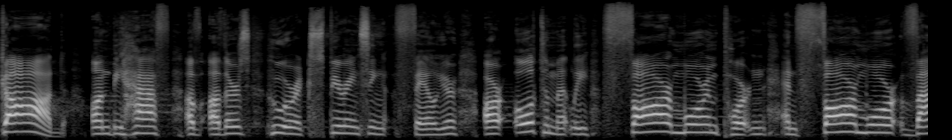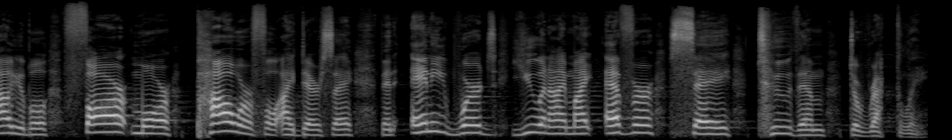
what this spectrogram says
God on behalf of others who are experiencing failure are ultimately far more important and far more valuable, far more powerful, I dare say, than any words you and I might ever say to them directly.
